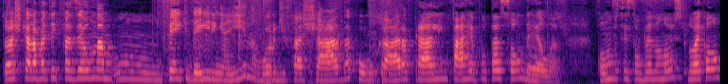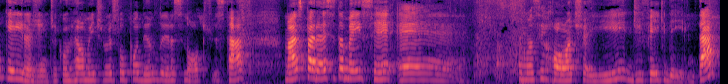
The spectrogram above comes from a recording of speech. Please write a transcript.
Então, acho que ela vai ter que fazer um, um fake dating aí, namoro de fachada com o cara pra limpar a reputação dela. Como vocês estão vendo, não, não é que eu não queira, gente, é que eu realmente não estou podendo ler a sinopse, tá? Mas parece também ser é, romance hot aí de fake dating, tá?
